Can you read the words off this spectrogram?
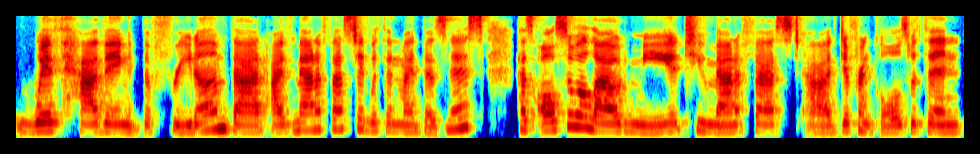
with having the freedom that I've manifested within my business has also allowed me to manifest uh, different goals within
